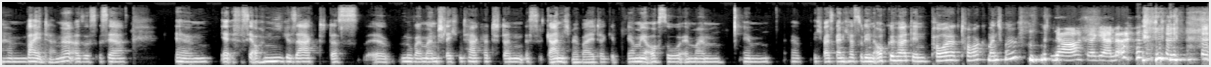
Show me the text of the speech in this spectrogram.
ähm, weiter. Ne? Also es ist ja ähm, ja, es ist ja auch nie gesagt, dass äh, nur weil man einen schlechten Tag hat, dann es gar nicht mehr weitergibt. Wir haben ja auch so in meinem, im, äh, ich weiß gar nicht, hast du den auch gehört, den Power Talk manchmal? Ja, sehr gerne.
